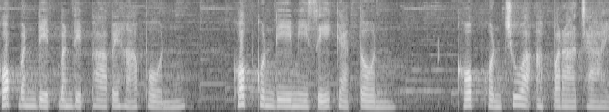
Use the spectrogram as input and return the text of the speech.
คบบัณฑิตบัณฑิตพาไปหาผล คบคนดีมีสีแก่ตน คบคนชั่วอัปราชัย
